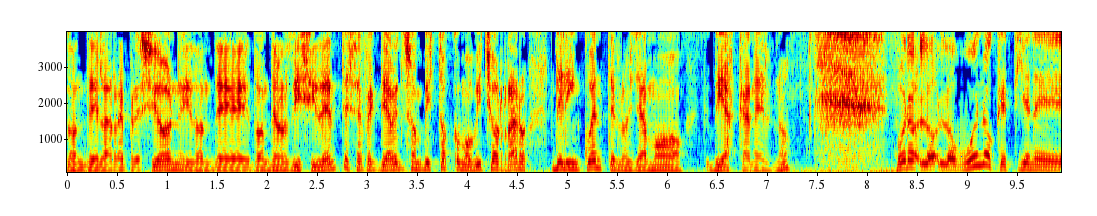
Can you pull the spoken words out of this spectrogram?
donde la represión y donde, donde los disidentes efectivamente son vistos como bichos raros. Delincuentes los llamó Díaz Canel, ¿no? Bueno, lo, bueno que tiene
